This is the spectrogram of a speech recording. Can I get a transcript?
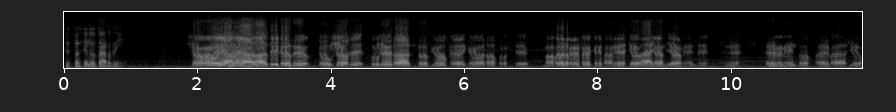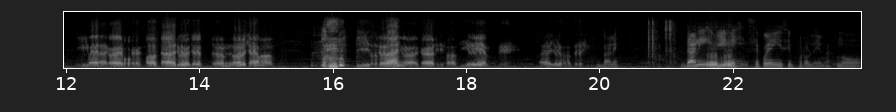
Se está haciendo tarde. Yo me voy a ver adelante, que yo de, de toda la situación, pero hay que verlo porque me acuerdo perfecto que también he sido daño anteriormente en el, en el momento, en el palacio. Y bueno, hay que ver porque falta algo que no le llaman. y eso fue daño, hay que ver si sigue bien. Ay, Dios, Vale. Dani y Jimmy se pueden ir sin problemas, no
